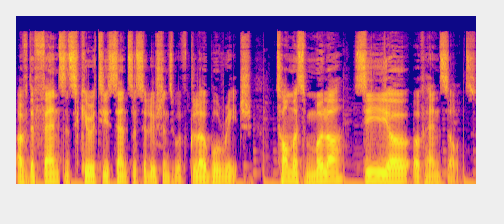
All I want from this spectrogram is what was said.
of defense and security sensor solutions with global reach. Thomas Muller, CEO of Hensoldt.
